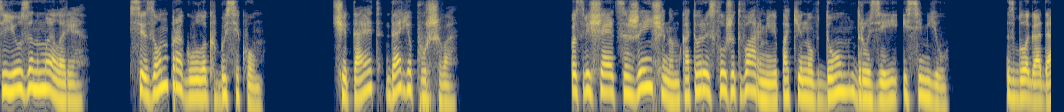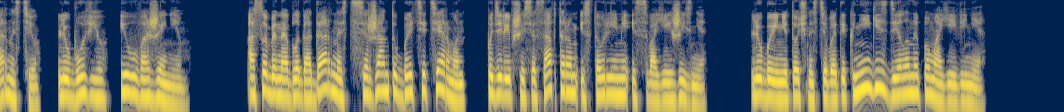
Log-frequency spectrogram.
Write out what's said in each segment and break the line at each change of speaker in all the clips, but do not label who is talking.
Сьюзен Мэлори. Сезон прогулок босиком. Читает Дарья Пуршева. Посвящается женщинам, которые служат в армии, покинув дом, друзей и семью. С благодарностью, любовью и уважением. Особенная благодарность сержанту Бетти Терман, поделившейся с автором историями из своей жизни. Любые неточности в этой книге сделаны по моей вине.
